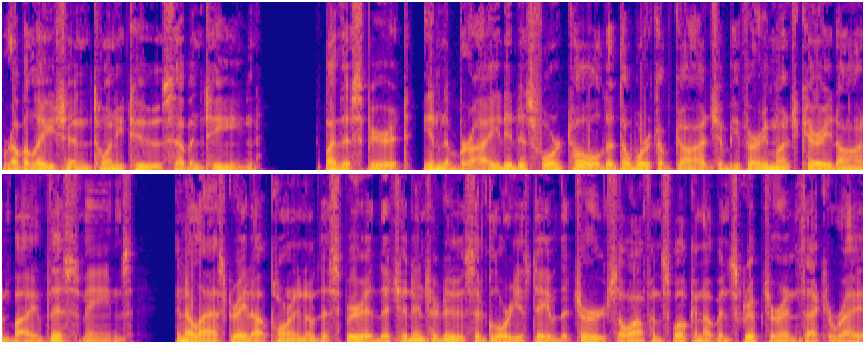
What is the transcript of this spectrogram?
Revelation 22:17. By the Spirit in the bride, it is foretold that the work of God should be very much carried on by this means, in the last great outpouring of the Spirit that should introduce the glorious day of the church so often spoken of in Scripture in Zechariah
